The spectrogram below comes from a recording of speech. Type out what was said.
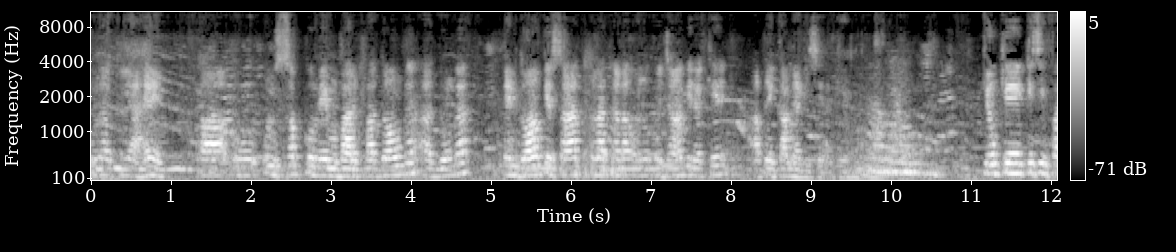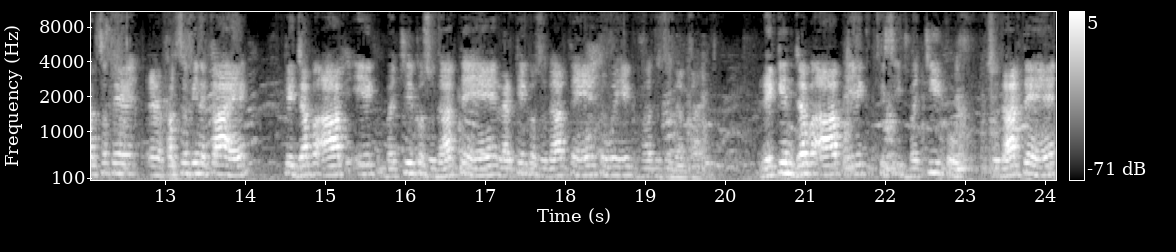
पूरा किया है आ, उन सबको मैं मुबारकबाद दूँगा दूँगा। इन दुआओं के साथ अल्लाह ताला उनको जहाँ भी रखे अपनी कामयाबी से रखे। क्योंकि किसी फलसफे फलसफी ने कहा है कि जब आप एक बच्चे को सुधारते हैं लड़के को सुधारते हैं तो वो एक फर्द सुधरता है। लेकिन जब आप एक किसी बच्ची को सुधारते हैं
